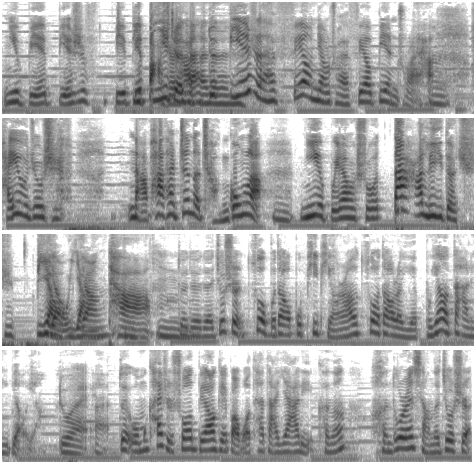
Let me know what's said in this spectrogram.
你也别别是别别逼着他，对他对，憋着他，非要尿出来，非要便出来哈。嗯还有就是，哪怕他真的成功了，嗯你也不要说大力的去表表扬扬他。嗯，对对对，就是做不到不批评，然后做到了也不要大力表扬。对，哎，对，我们开始说不要给宝宝太大压力，可能很多人想的就是，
